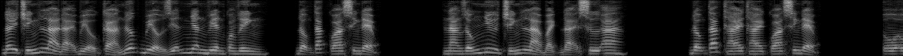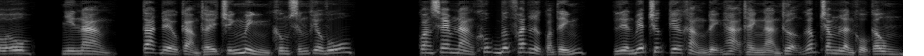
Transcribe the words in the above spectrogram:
Đây chính là đại biểu cả nước biểu diễn nhân viên quang vinh, động tác quá xinh đẹp. Nàng giống như chính là bạch đại sư a. Động tác thái thái quá xinh đẹp. Ô ô ô, nhìn nàng, ta đều cảm thấy chính mình không xứng khiêu vũ. Quang xem nàng khúc bước phát lực quán tính, liền biết trước kia khẳng định hạ thành ngàn thượng gấp trăm lần khổ công,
